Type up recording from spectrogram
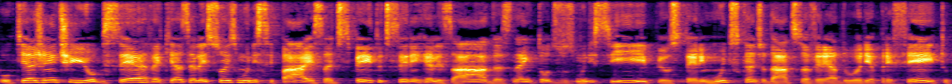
O que a gente observa é que as eleições municipais, a despeito de serem realizadas né, em todos os municípios, terem muitos candidatos a vereador e a prefeito,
